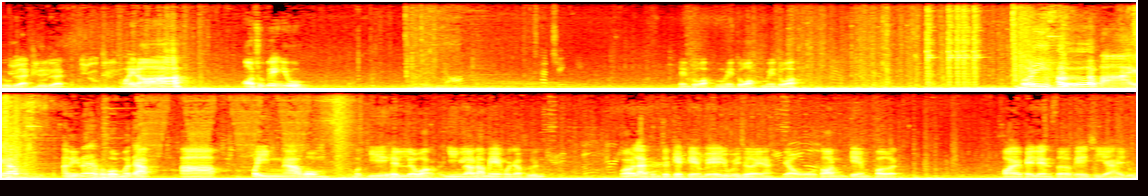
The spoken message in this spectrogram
ดูเดือดดูเดือดไม่นะอ๋อชุบเองอยู่ เห็นตัวผมเห็นตัวผมเห็นตัวเอ้ยเออตายครับ อันนี้น่าจะเป็นผลมาจากอ่าปิงนะผมเมื่อกี้เห็นเลยว่ายิงแล้วดาเมจกว่าจะขึ้นไม่เป็นไรผมจะเก็บเกมเวสอยู่เฉยๆนะเดี๋ยวตอนเกมเปิด ค่อยไปเล่นเซิร์ฟเอเชียให้ดู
